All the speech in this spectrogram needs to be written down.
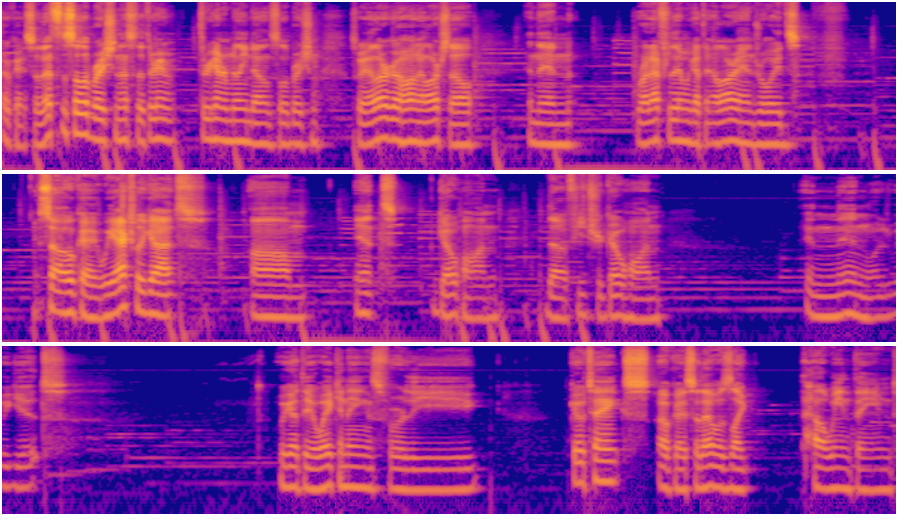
Okay, so that's the celebration. That's the 300 million download celebration. So we LR Gohan, LR Cell, and then right after them we got the LR Androids. So okay, we actually got um Int Gohan, the future Gohan. And then what did we get? We got the awakenings for the Gotenks. Okay, so that was like Halloween themed.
